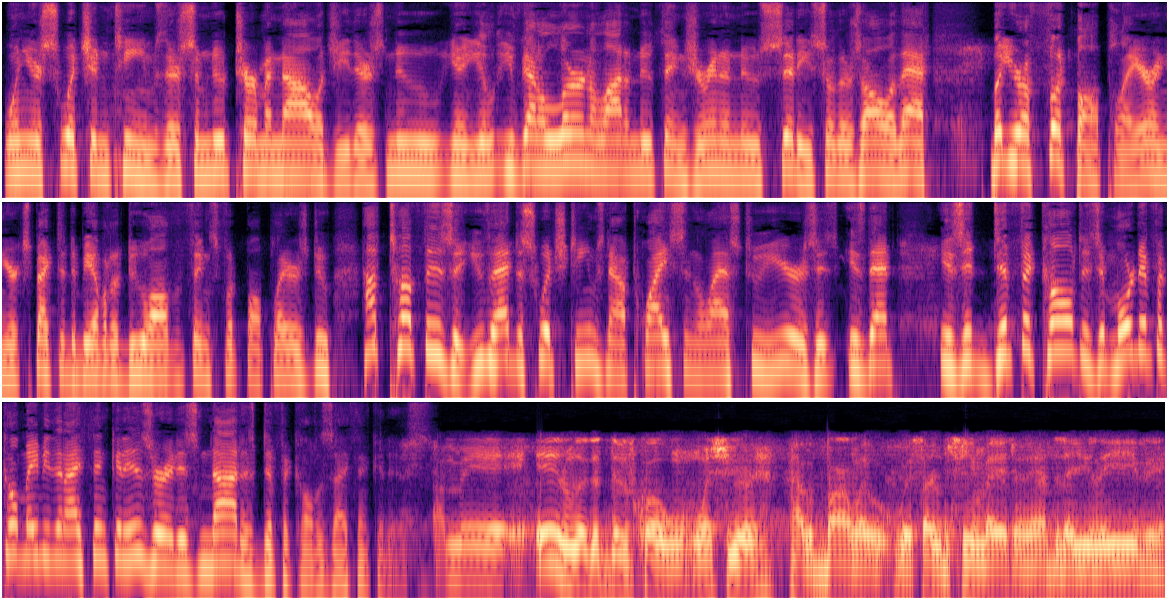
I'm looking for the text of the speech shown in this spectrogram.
when you're switching teams? There's some new terminology. There's new you know you, you've got to learn a lot of new things. You're in a new city, so there's all of that. But you're a football player, and you're expected to be able to do all the things football players do. How tough is it? You've had to switch teams now twice in the last two years. Is is that is it difficult? Is it more difficult maybe than I think it is, or it is not as difficult as I think it is? I mean, it is a little difficult once you have a bond with, with certain teammates and after they leave and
